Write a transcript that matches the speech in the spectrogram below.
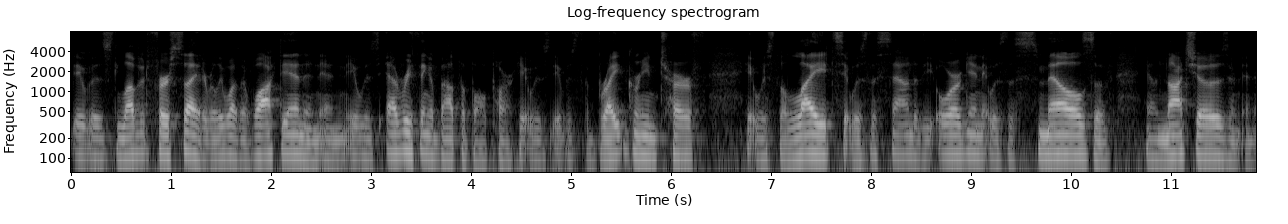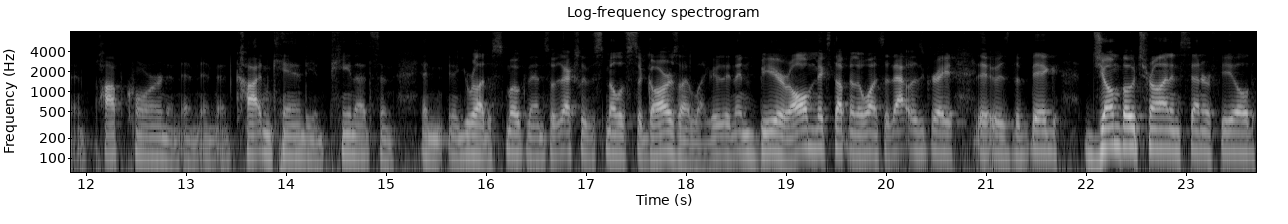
It was love at first sight. It really was. I walked in and, and it was everything about the ballpark. It was it was the bright green turf. It was the lights. It was the sound of the organ. It was the smells of you know, nachos and, and, and popcorn and, and, and, cotton candy and peanuts, and, and, you were allowed to smoke then. So it was actually the smell of cigars I liked, and then beer, all mixed up into one. So that was great. It was the big jumbotron in center field.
